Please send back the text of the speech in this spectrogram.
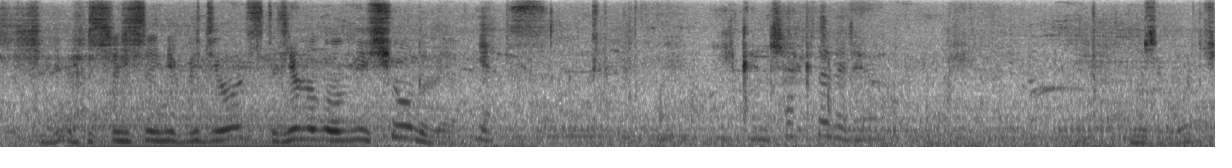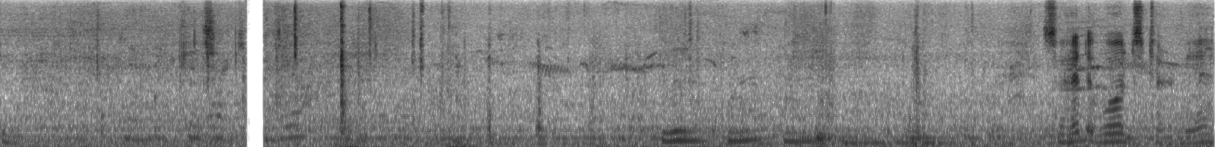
Has she seen your videos? Did you look over your shoulder there? Yes. You can check the video. Was he watching? Yeah, you can check your video. Mm-hmm. So head towards Durham, yeah?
